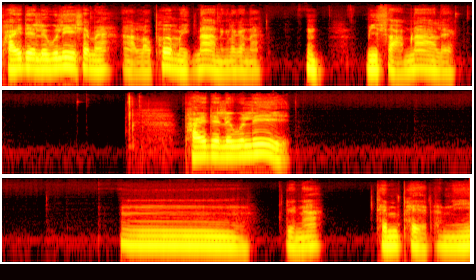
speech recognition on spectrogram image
ไพเดลิเวอรี่ใช่ไหมอะเราเพิ่มมาอีกหน้าหนึ่งแล้วกันนะ มีสามหน้าเลยไพเดลิเวอรี่อืม เดี๋ยวนะ มเพลตอันนี้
